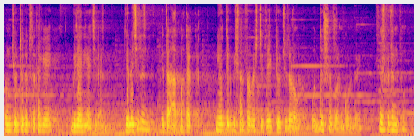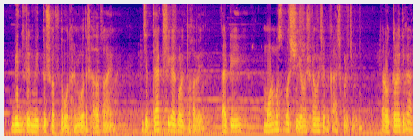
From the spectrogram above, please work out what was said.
এবং যুদ্ধক্ষেত্র থেকে বিদায় নিয়েছিলেন। জেনেছিলেন যে তার আত্মত্যাগ নিয়তির বিশাল প্রবৃষ্টিতে একটি উচ্চতর উদ্দেশ্য পূরণ করবে। শেষ পর্যন্ত বিন্দুটির মৃত্যু সত্য ও ধার্মিকতা সাধনায় যে ত্যাগ স্বীকার করতে হবে, তা একটি মর্মস্পর্শী অনুসরণ হিসেবে কাজ করেছিল। তার উত্তরাধিকার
